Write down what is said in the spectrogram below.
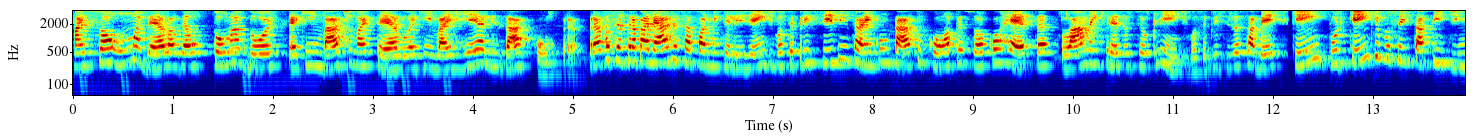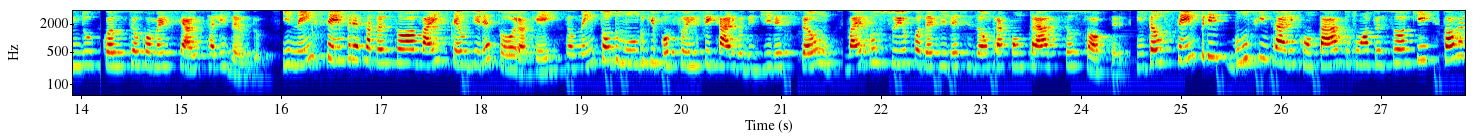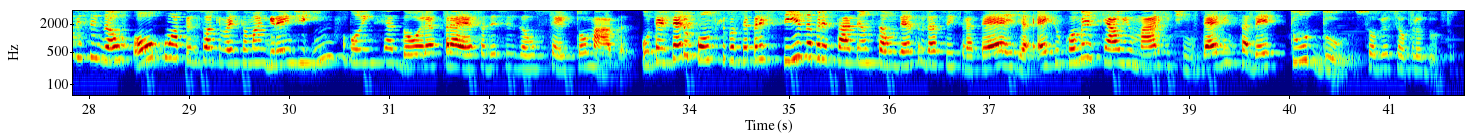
mas só uma delas é o tomador, é quem bate o martelo, é quem vai realizar a compra. Para você trabalhar dessa forma inteligente, você precisa entrar em contato com a pessoa correta lá na empresa do seu cliente. Você precisa saber quem, por quem que você está pedindo quando o seu comercial está lidando. E nem sempre essa pessoa vai ser o diretor, ok? Então nem todo mundo que possui esse cargo de direção vai possuir o poder de decisão para comprar o seu software. Então sempre busque entrar em contato com a pessoa que toma a decisão ou com a pessoa que vai ser uma grande influenciadora para essa decisão ser tomada. O terceiro ponto que você precisa prestar atenção dentro da sua estratégia é que o comercial e o marketing devem saber tudo sobre o seu produto.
